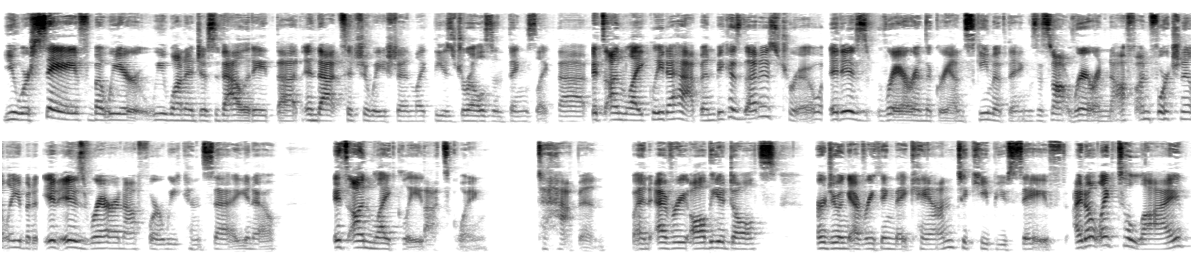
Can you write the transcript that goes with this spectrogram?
you were safe, but we're, we want to just validate that in that situation, like these drills and things like that. It's unlikely to happen because that is true. It is rare in the grand scheme of things. It's not rare enough, unfortunately, but it is rare enough where we can say, you know, it's unlikely that's going to happen. And every, all the adults, are doing everything they can to keep you safe. I don't like to lie.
